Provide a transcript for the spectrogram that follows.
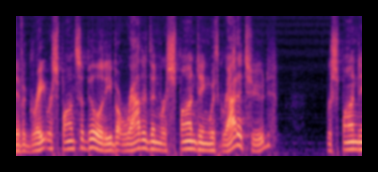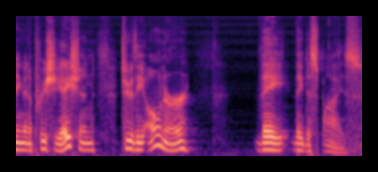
they have a great responsibility, but rather than responding with gratitude, responding in appreciation to the owner, they, they despise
